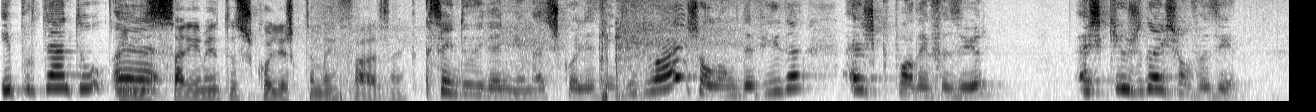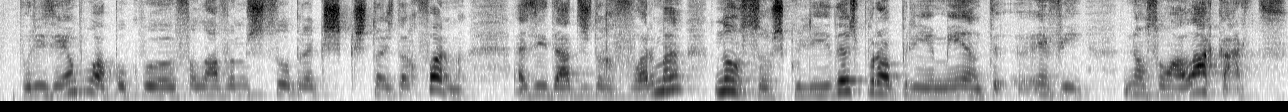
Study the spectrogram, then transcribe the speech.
E, portanto. E eh, necessariamente as escolhas que também fazem. Sem dúvida nenhuma, as escolhas individuais ao longo da vida, as que podem fazer, as que os deixam fazer. Por exemplo, há pouco falávamos sobre as questões da reforma. As idades da reforma não são escolhidas propriamente, enfim, não são à la carte.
